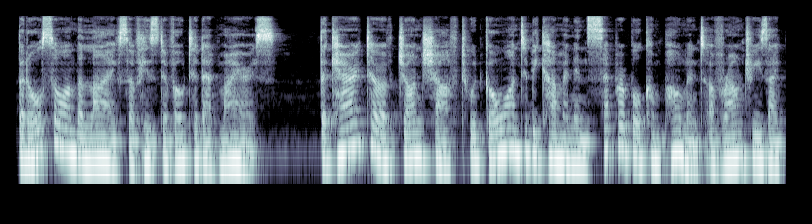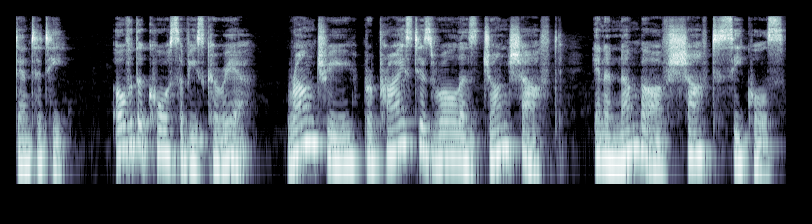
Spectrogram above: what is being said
but also on the lives of his devoted admirers. The character of John Shaft would go on to become an inseparable component of Roundtree's identity. Over the course of his career, Roundtree reprised his role as John Shaft in a number of Shaft sequels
